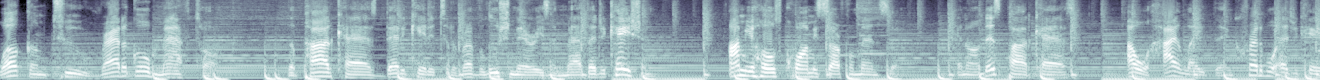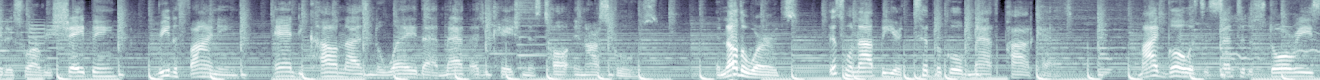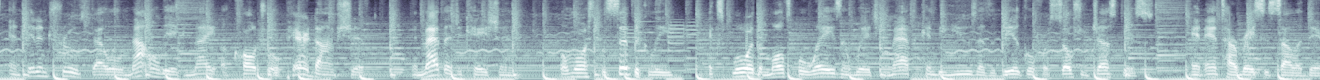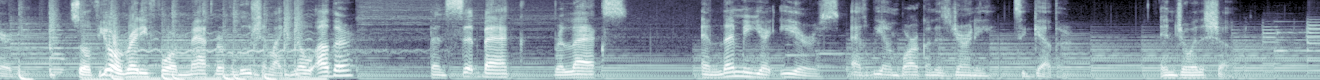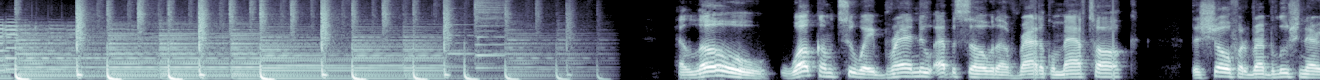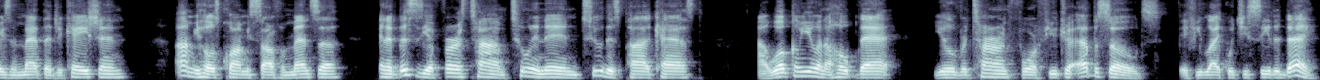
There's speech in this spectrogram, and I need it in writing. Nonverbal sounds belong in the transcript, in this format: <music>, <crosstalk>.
Welcome to Radical Math Talk, the podcast dedicated to the revolutionaries in math education. I'm your host, Kwame Sarfo and on this podcast, I will highlight the incredible educators who are reshaping, redefining, and decolonizing the way that math education is taught in our schools. In other words, this will not be your typical math podcast. My goal is to center the stories and hidden truths that will not only ignite a cultural paradigm shift in math education, but more specifically, explore the multiple ways in which math can be used as a vehicle for social justice and anti racist solidarity. So, if you are ready for a math revolution like no other, then sit back, relax, and lend me your ears as we embark on this journey together. Enjoy the show. Hello, welcome to a brand new episode of Radical Math Talk, the show for the revolutionaries in math education. I'm your host, Kwame Sarfo And if this is your first time tuning in to this podcast, I welcome you and I hope that you'll return for future episodes if you like what you see today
